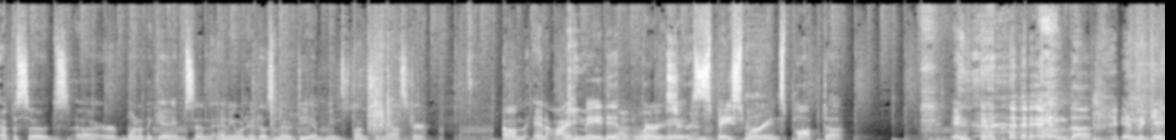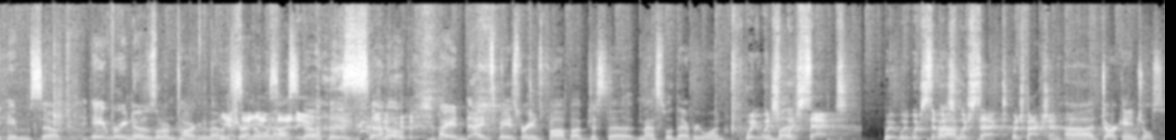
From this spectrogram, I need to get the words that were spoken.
episodes uh, or one of the games. And anyone who doesn't know, DM means Dungeon Master. Um, and I made it Not where it, Space Marines popped up in in the in the game. So Avery knows what I'm talking about. I'm Yes, sure I- no yes, one else do. does. So I had, I had Space Marines pop up just to mess with everyone. Which which, But- which sect? Which which, which, Um, which sect? Which faction? Uh, Dark Angels.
